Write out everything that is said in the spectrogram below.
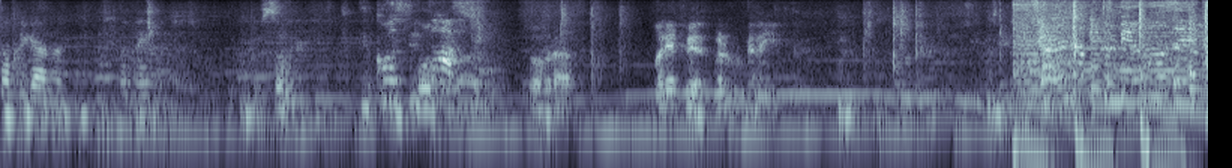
Obrigada. Que concertaço! Um abraço. É ver, agora vou aí. Turn up the music.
